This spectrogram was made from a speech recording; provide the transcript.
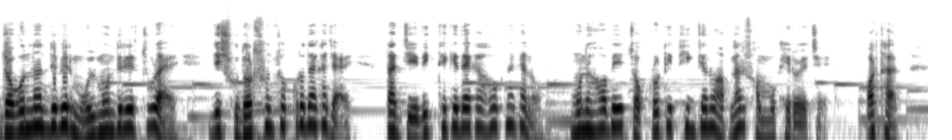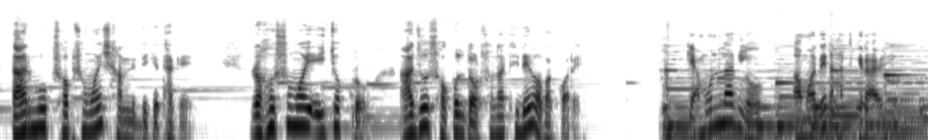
জগন্নাথ দেবের মূল মন্দিরের চূড়ায় যে সুদর্শন চক্র দেখা যায়, তা যে দিক থেকে দেখা হোক না কেন, মনে হবে চক্রটি ঠিক যেন আপনার সম্মুখে রয়েছে। অর্থাৎ তার মুখ সবসময় সামনের দিকে থাকে। রহস্যময় এই চক্র আজও সকল দর্শনার্থীদের অবাক করে। কেমন লাগল আমাদের আজকের আয়োজন?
